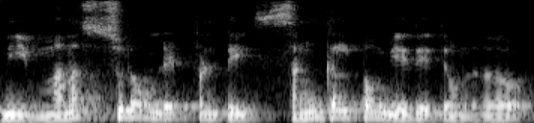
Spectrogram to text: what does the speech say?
నీ మనస్సులో ఉండేటువంటి సంకల్పం ఏదైతే ఉండదో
